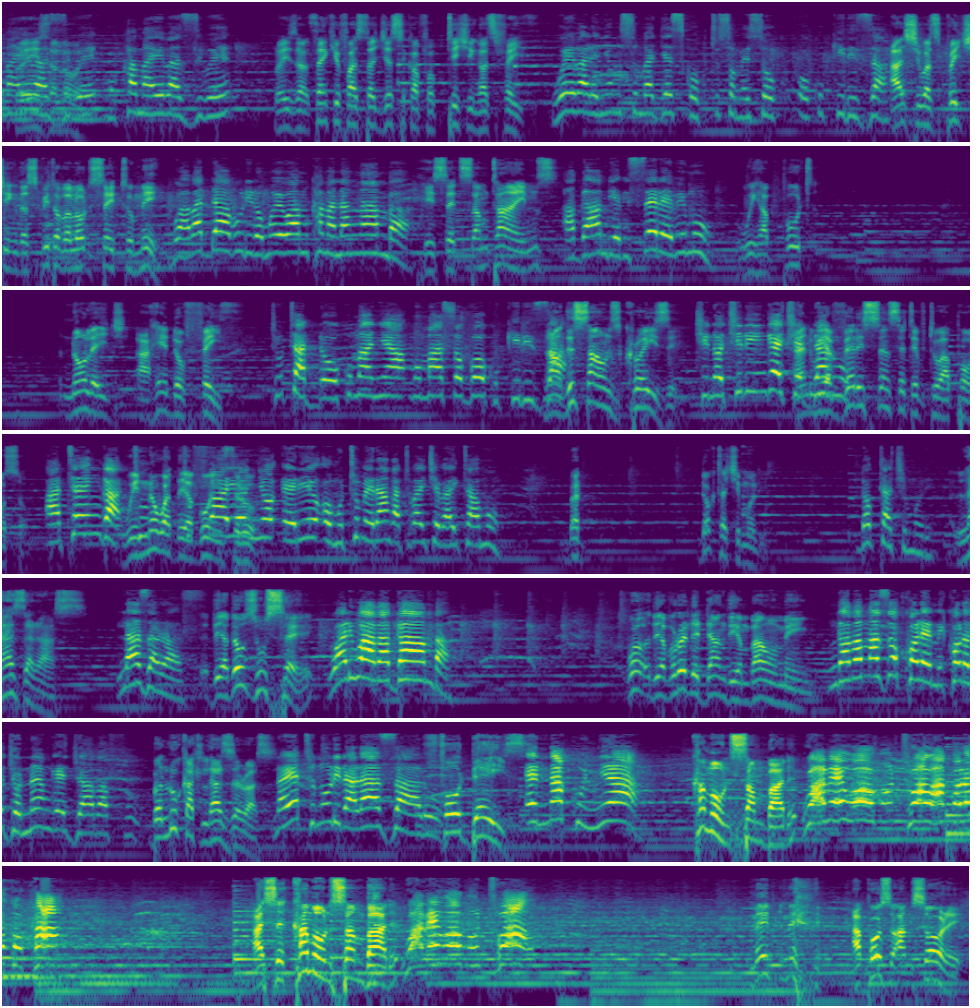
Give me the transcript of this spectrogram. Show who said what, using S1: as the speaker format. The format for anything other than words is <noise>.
S1: Praise the
S2: yeebazibwe
S1: Praise the Lord. Thank you, Pastor Jessica, for teaching us faith.
S2: weebale nnyo omusumba jessica okutusomesa okukkiriza
S1: As she was preaching, the Spirit of the Lord said to me,
S2: bw'abadde abulira omwoyo wa mukama n'aŋŋamba
S1: He said, Sometimes
S2: agambye ebiseera ebimu
S1: we have put knowledge ahead of faith.
S2: tutadde okumanya mu maaso g'okukkiriza. Kino kiringa ekyeddalu ate nga tufaayo nnyo eri omutume era nga tubayi kye bayitamu.
S1: Dr kimuli
S2: dr kimuli
S1: lazarus.
S2: Lazarus.
S1: There are those who say
S2: waliwo abagamba
S1: well, they have already done the embalming.
S2: nga bamaze okukola emikolo gyonna ng'egy'abafu
S1: But look at Lazarus.
S2: naye tunuulira laazaalo
S1: Four days.
S2: ennaku nnya
S1: Come on, somebody.
S2: wabeewo omuntu awo
S1: I say, come on, somebody.
S2: wabeewo omuntu awo
S1: Maybe, Apostle, I'm sorry.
